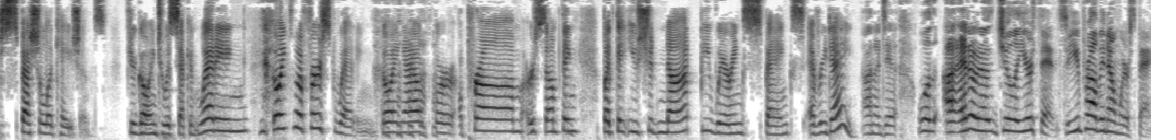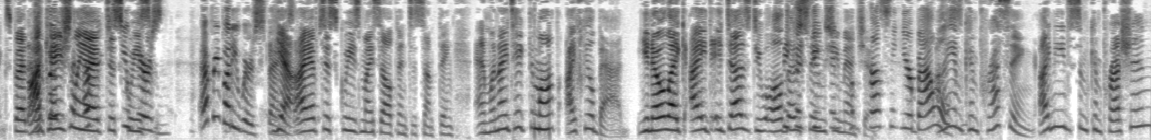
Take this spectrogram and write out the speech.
special occasions. If you're going to a second wedding, going to a first wedding, going out for a prom or something, but that you should not be wearing Spanx every day. on a day. Well, I, I don't know, Julie, you're thin, so you probably don't wear Spanx, but I- occasionally I have to squeeze. Everybody wears Spanx. Yeah, I have to squeeze myself into something, and when I take them off, I feel bad. You know, like I, it does do all because those things you mentioned. compressing your bowels. I am compressing. I need some compression,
